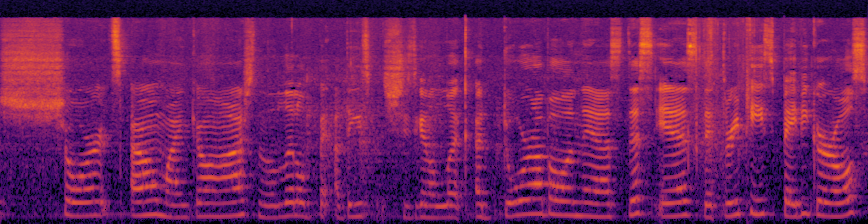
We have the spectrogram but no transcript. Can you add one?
shorts. Oh my gosh, the little bit of these, she's gonna look adorable in this. This is the three-piece baby girls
